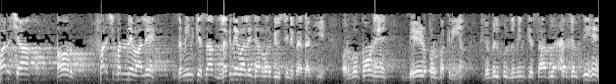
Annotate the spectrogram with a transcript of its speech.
فرشا اور فرش بننے والے، زمین کے ساتھ لگنے والے جانور بھی اسی نے پیدا کیے۔ اور وہ کون ہیں؟ بھیڑ اور بکریاں۔ جو بالکل زمین کے ساتھ لگ کر چلتی ہیں،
